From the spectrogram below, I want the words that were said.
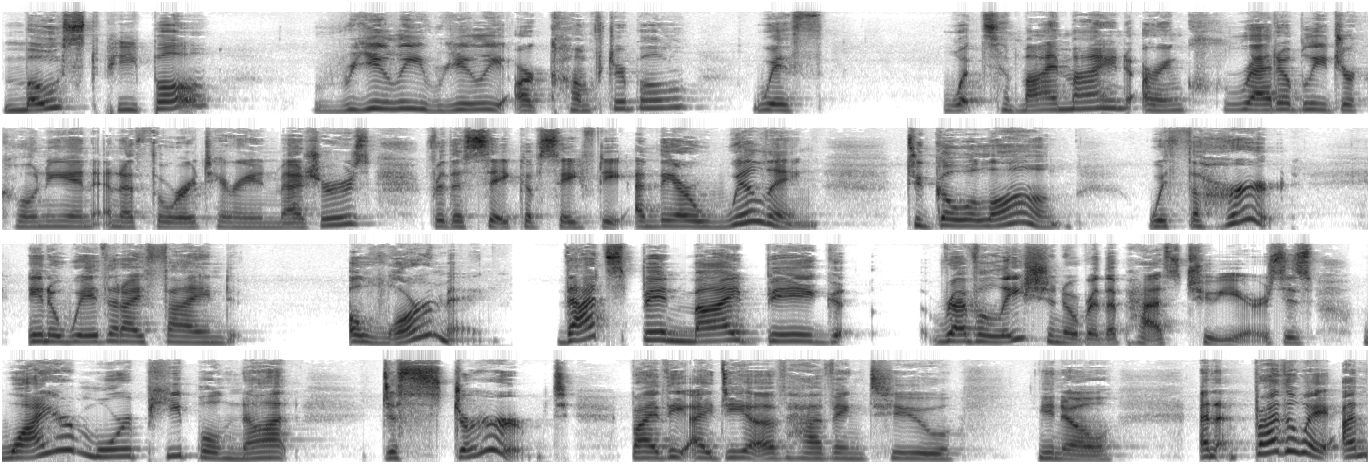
most people really, really are comfortable with what to my mind are incredibly draconian and authoritarian measures for the sake of safety. And they are willing to go along with the herd in a way that I find alarming. That's been my big revelation over the past two years is why are more people not disturbed by the idea of having to, you know, and by the way, I'm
